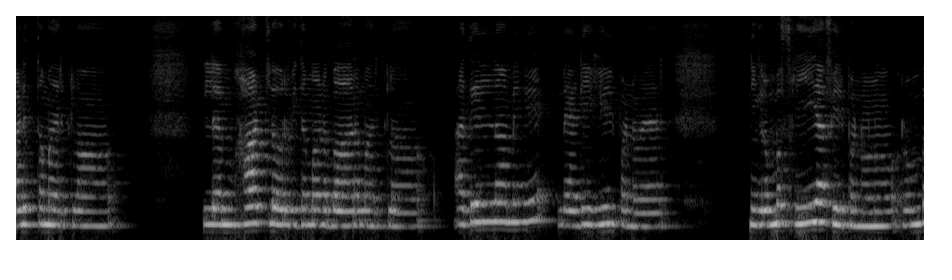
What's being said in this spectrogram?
அழுத்தமாக இருக்கலாம். இல்லை ஹார்ட்டில் ஒரு விதமான பாரமாக இருக்கலாம். அது எல்லாமே டேடி ஹீல் பண்ணுவார். நீங்கள் ரொம்ப ஃப்ரீயாக ஃபீல் பண்ணணும். ரொம்ப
